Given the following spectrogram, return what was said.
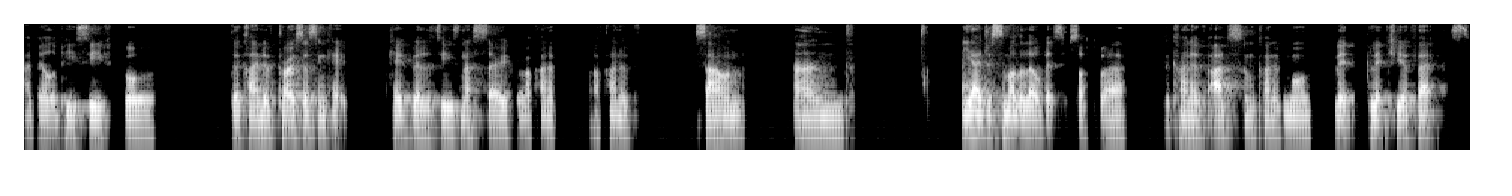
I built a pc for the kind of processing cap- capabilities necessary for our kind of our kind of sound. And yeah just some other little bits of software that kind of add some kind of more glitchy effects.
